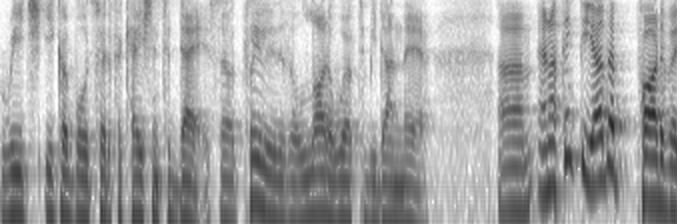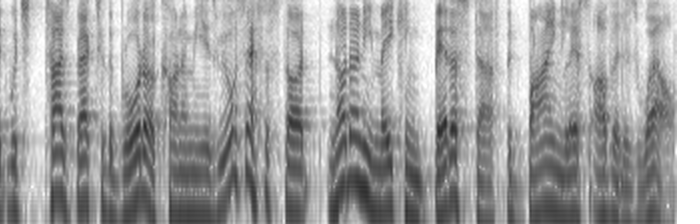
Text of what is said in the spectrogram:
reach EcoBoard certification today. So clearly there's a lot of work to be done there. Um, and I think the other part of it, which ties back to the broader economy, is we also have to start not only making better stuff, but buying less of it as well.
